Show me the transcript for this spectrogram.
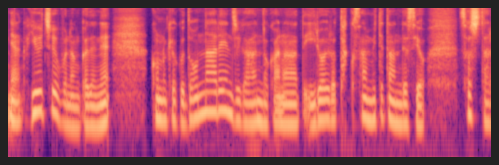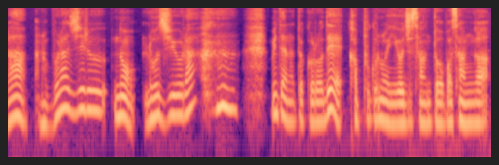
なんか YouTube なんかでねこの曲どんなアレンジがあるのかなっていろいろたくさん見てたんですよ。そしたらあのブラジルの路地裏？みたいなところで滑腹のいいおじさんとおばさんが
